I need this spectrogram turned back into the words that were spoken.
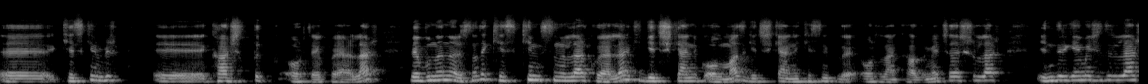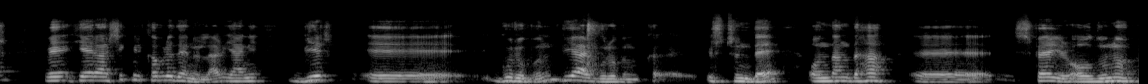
e, keskin bir e, karşıtlık ortaya koyarlar ve bunların arasında da keskin sınırlar koyarlar ki geçişkenlik olmaz. Geçişkenliği kesinlikle ortadan kaldırmaya çalışırlar. İndirgemecidirler ve hiyerarşik bir kabule dayanırlar. Yani bir e, grubun diğer grubun üstünde ondan daha e, superior olduğunu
